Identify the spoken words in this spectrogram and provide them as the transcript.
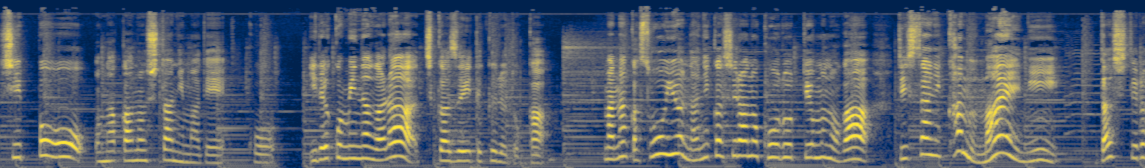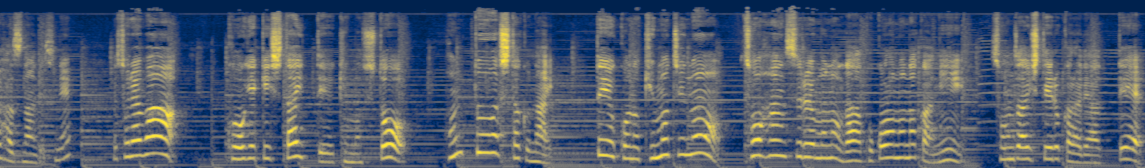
尻尾をお腹の下にまでこう入れ込みながら近づいてくるとかまあなんかそういう何かしらの行動っていうものが実際に噛む前に出してるはずなんですね。それは攻撃したいっていう気持ちと本当はしたくないっていうこの気持ちの相反するものが心の中に存在しているからであって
